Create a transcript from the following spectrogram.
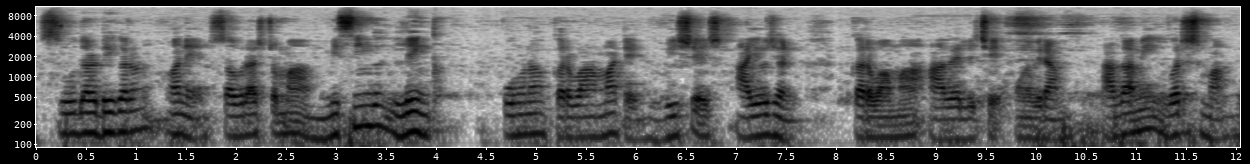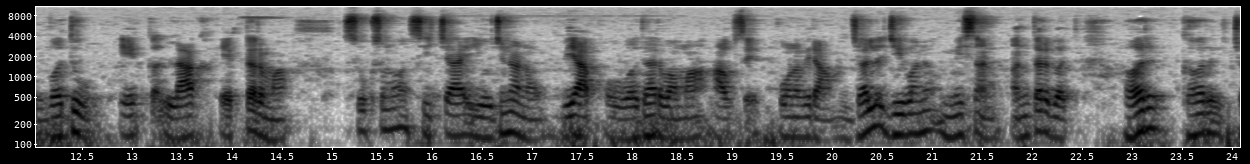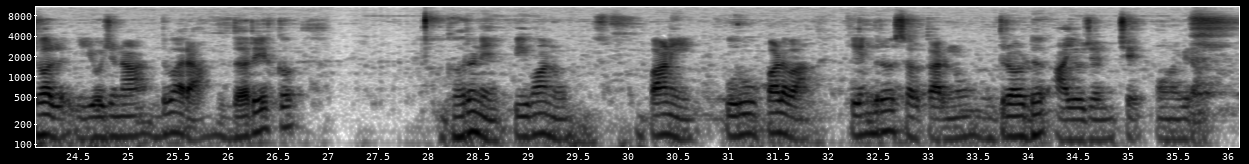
સુદૃઢીકરણ અને સૌરાષ્ટ્રમાં મિસિંગ લિંક પૂર્ણ કરવા માટે વિશેષ આયોજન કરવામાં આવેલ છે. પૂર્ણવિરામ. આગામી વર્ષમાં વધુ એક લાખ હેક્ટરમાં સૂક્ષ્મ સિંચાઈ યોજનાનો વ્યાપ વધારવામાં આવશે. પૂર્ણવિરામ. જલ જીવન મિશન અંતર્ગત હર ઘર જલ યોજના દ્વારા દરેક ઘરને પીવાનું પાણી પૂરું પાડવા કેન્દ્ર સરકારનું દ્રઢ આયોજન છે. પૂર્ણવિરામ.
